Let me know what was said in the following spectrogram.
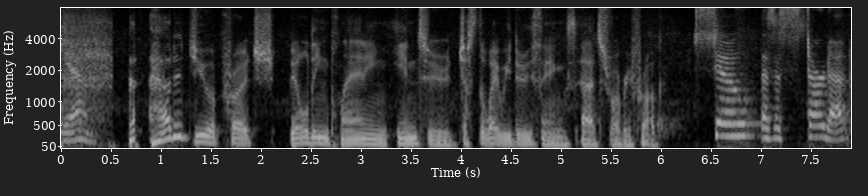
Yeah. How did you approach building planning into just the way we do things at Strawberry Frog? So, as a startup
